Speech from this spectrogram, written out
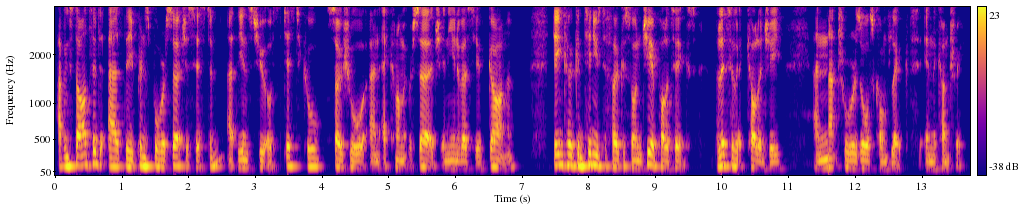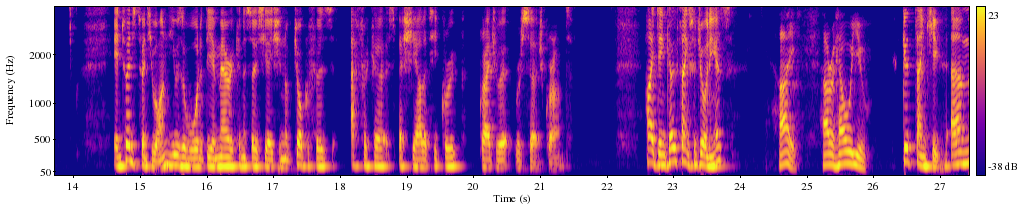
Having started as the principal research assistant at the Institute of Statistical, Social and Economic Research in the University of Ghana, Dinko continues to focus on geopolitics, political ecology, and natural resource conflict in the country. In 2021, he was awarded the American Association of Geographers Africa Specialty Group Graduate Research Grant. Hi, Dinko. Thanks for joining us. Hi, Harry. How are you? Good, thank you. Um,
